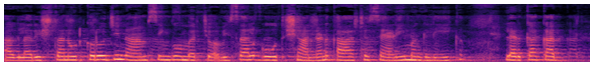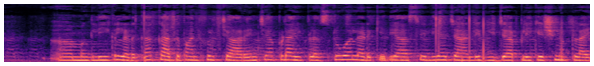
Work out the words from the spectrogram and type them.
ਅਗਲਾ ਰਿਸ਼ਤਾ ਨੋਟ ਕਰੋ ਜੀ। ਨਾਮ ਸਿੰਘ, ਉਮਰ 24 ਸਾਲ, ਗੋਤ ਛਾਨਣ ਕਾਸਟ ਸੈਣੀ, ਮੰਗਲੀਕ ਲੜਕਾ ਕੱਦ ਮੰਗਲੀਕ ਲੜਕਾ ਕੱਦ 5 ਫੁੱਟ 4 ਇੰਚ ਹੈ ਪੜ੍ਹਾਈ ਪਲੱਸ 2 ਆ। ਲੜਕੇ ਦੀ ਆਸਟ੍ਰੇਲੀਆ ਜਾਣ ਲਈ ਵੀਜ਼ਾ ਐਪਲੀਕੇਸ਼ਨ ਅਪਲਾਈ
